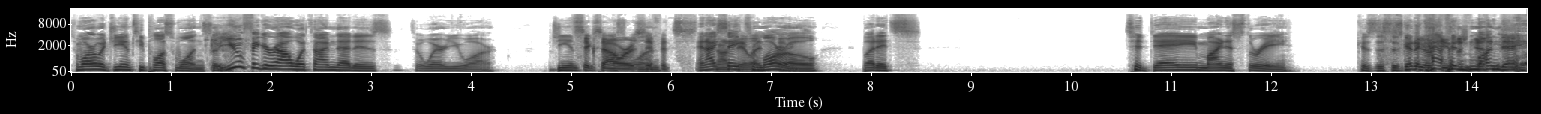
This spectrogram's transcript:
Tomorrow at GMT plus one. So you figure out what time that is to where you are. GMT six hours one. if it's and I say tomorrow, but it's today minus three because this is going to happen Monday.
